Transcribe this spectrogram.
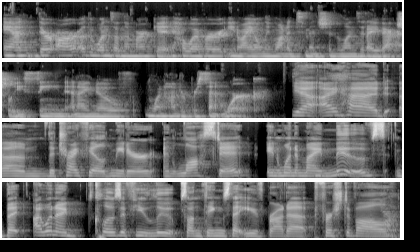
And there are other ones on the market. However you know i only wanted to mention the ones that i've actually seen and i know 100% work yeah, I had um, the tri-field meter and lost it in one of my moves. But I want to close a few loops on things that you've brought up. First of all,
